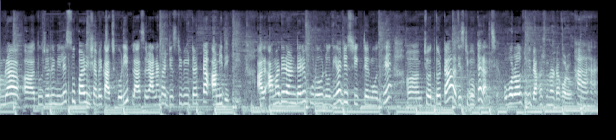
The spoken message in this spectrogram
আমরা দুজনে মিলে সুপার হিসাবে কাজ করি। প্লাস রানাঘাট ডিস্ট্রিবিউটারটা আমি দেখি। আর আমাদের আন্ডারে পুরো নদিয়া ডিস্ট্রিক্টের মধ্যে চোদ্দোটা ডিস্ট্রিবিউটার আছে। ওভারঅল তুমি দেখাশোনাটা করো। হ্যাঁ হ্যাঁ।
